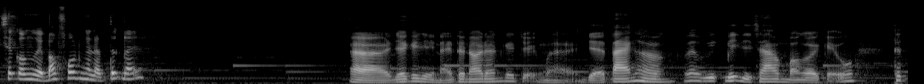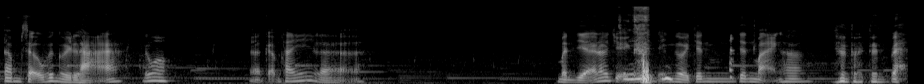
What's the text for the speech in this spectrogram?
sẽ có người bóc phốt ngay lập tức đấy. À, với cái gì nãy tôi nói đến cái chuyện mà dễ tán hơn. Biết, biết vì sao mọi người kiểu thích tâm sự với người lạ đúng không cảm thấy là mình dễ nói chuyện với những người trên trên mạng hơn. Nhưng tôi tin bạn.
